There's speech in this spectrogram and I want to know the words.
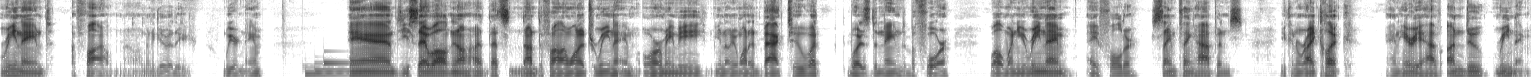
renamed a file. Now I'm going to give it a weird name. And you say, well, you know, that's not the file I wanted to rename. Or maybe, you know, you want it back to what was the name before. Well, when you rename a folder, same thing happens you can right click and here you have undo rename.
